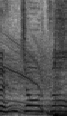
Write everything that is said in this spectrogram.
sen çortan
